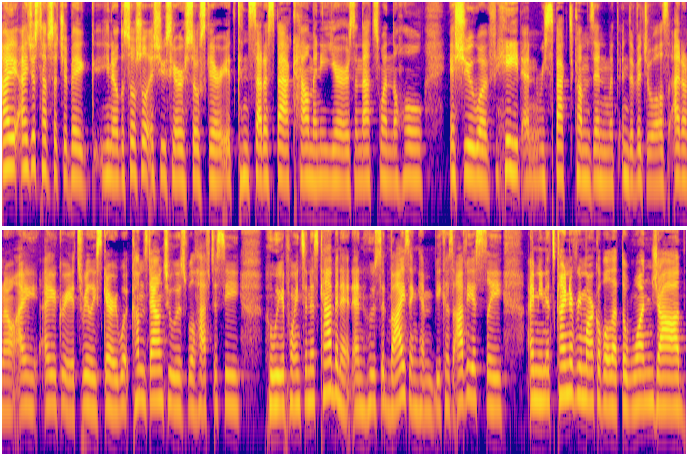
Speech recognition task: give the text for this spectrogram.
I, I just have such a big, you know, the social issues here are so scary. It can set us back how many years? And that's when the whole issue of hate and respect comes in with individuals. I don't know. I, I agree. It's really scary. What comes down to is we'll have to see who he appoints in his cabinet and who's advising him. Because obviously, I mean, it's kind of remarkable that the one job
